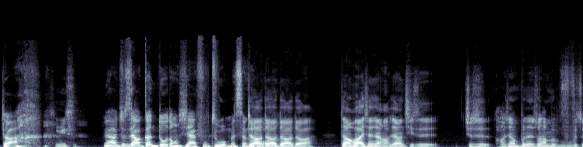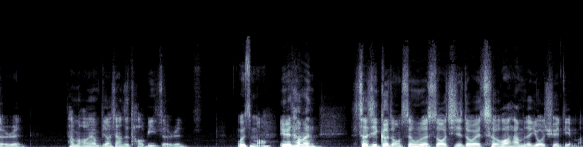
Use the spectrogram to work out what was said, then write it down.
对啊，什么意思？没有，就是要更多东西来辅助我们生活。对啊，对啊，对啊，对啊。但我后来想想，好像其实就是好像不能说他们不负责任，他们好像比较像是逃避责任。为什么？因为他们。设计各种生物的时候，其实都会策划他们的优缺点嘛，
